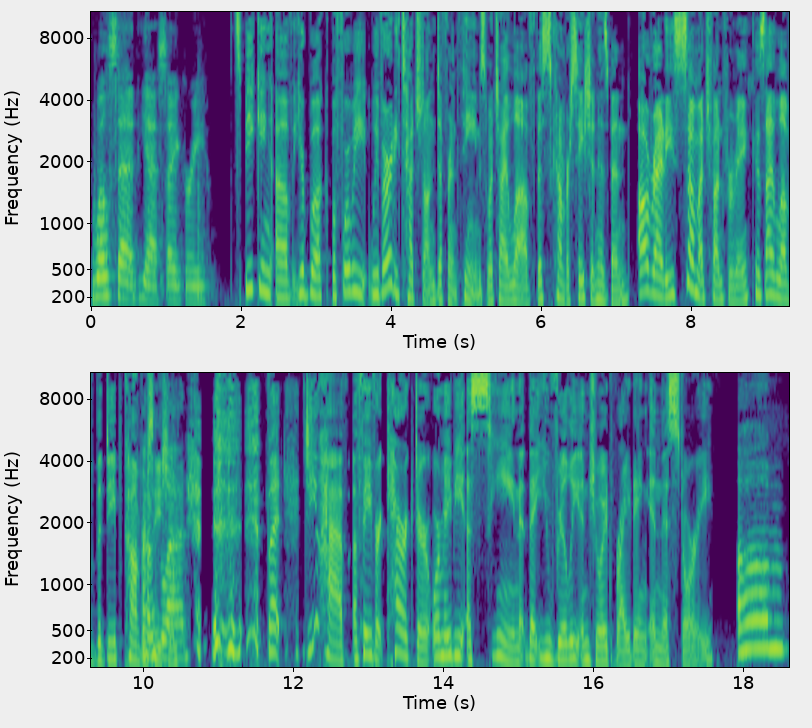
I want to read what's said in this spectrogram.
Well said. Yes, I agree speaking of your book, before we we've already touched on different themes, which I love. This conversation has been already so much fun for me because I love the deep conversation. but do you have a favorite character or maybe a scene that you really enjoyed writing in this story? Um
